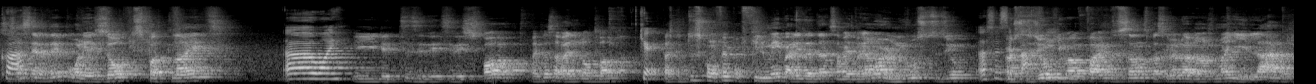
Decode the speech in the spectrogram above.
Ça servait pour les autres spotlights Ah, ouais. et des c'est des, supports. Fait que là, ça va aller de l'autre bord. Parce que tout ce qu'on fait pour filmer va aller dedans. Ça va être vraiment un nouveau studio. Ah, ça, c'est un studio qui va faire du sens parce que là, le rangement, il est large.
